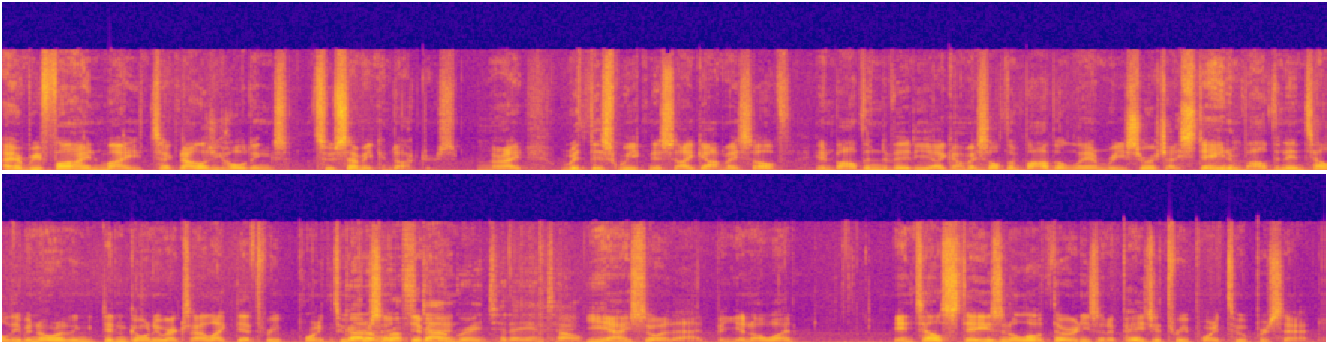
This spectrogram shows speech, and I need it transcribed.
I have refined my technology holdings to semiconductors. Mm. All right. With this weakness, I got myself involved in NVIDIA. I got mm. myself involved in Lam Research. I stayed involved in Intel, even though it didn't go anywhere because I like that 3.2 percent. Got a rough dividend. downgrade today, Intel. Yeah, I saw that. But you know what? Intel stays in the low 30s and it pays you 3.2 percent, mm.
